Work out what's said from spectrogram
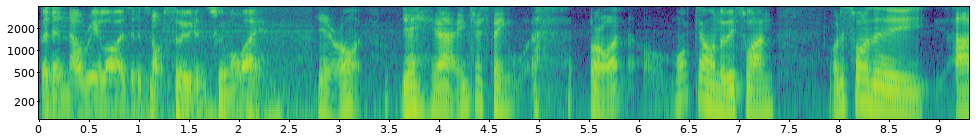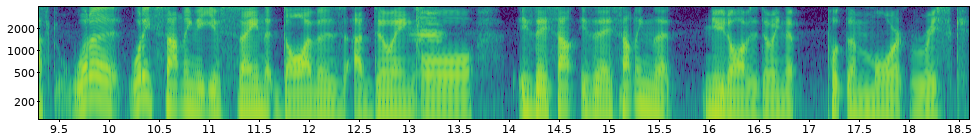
but then they'll realise that it's not food and swim away. Yeah, right. Yeah, yeah, interesting. All right, I might go on to this one. I just wanted to ask what are what is something that you've seen that divers are doing, or is there some is there something that new divers are doing that put them more at risk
